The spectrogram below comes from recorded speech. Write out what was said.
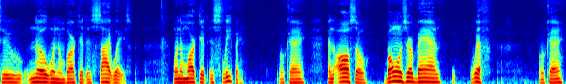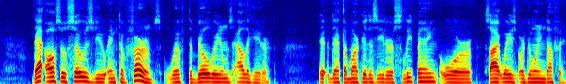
to know when the market is sideways, when the market is sleeping, okay? And also Bollinger Band width. Okay, that also shows you and confirms with the Bill Williams alligator it, that the market is either sleeping or sideways or doing nothing.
